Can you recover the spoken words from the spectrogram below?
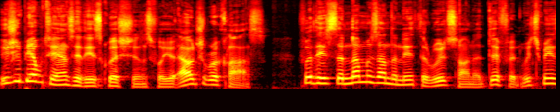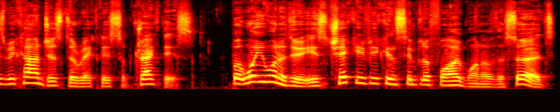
You should be able to answer these questions for your algebra class. For this, the numbers underneath the root sign are different, which means we can't just directly subtract this. But what you want to do is check if you can simplify one of the surds.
